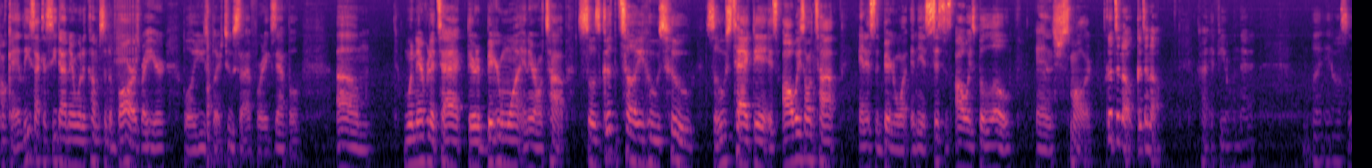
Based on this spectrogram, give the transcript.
Okay, at least I can see down there when it comes to the bars right here. Well, use player two side for example. Um, whenever they tag, they're the bigger one and they're on top. So it's good to tell you who's who. So who's tagged in is always on top and it's the bigger one, and the assist is always below and smaller. Good to know. Good to know. Kind of iffy on that, but it also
